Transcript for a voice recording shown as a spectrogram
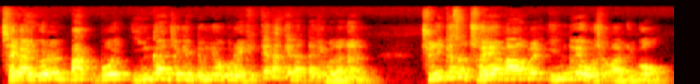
제가 이거를 막 뭐 인간적인 능력으로 이렇게 깨닫게 났다기보다는 주님께서 저의 마음을 인도해 오셔가지고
